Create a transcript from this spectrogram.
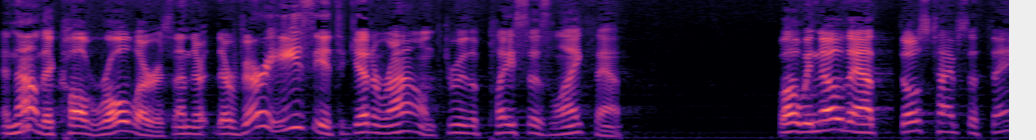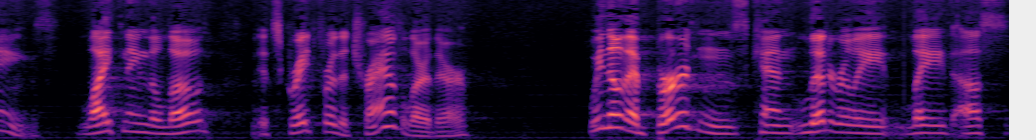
And now they're called rollers, and they're, they're very easy to get around through the places like that. Well, we know that those types of things, lightening the load, it's great for the traveler there. We know that burdens can literally lay us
